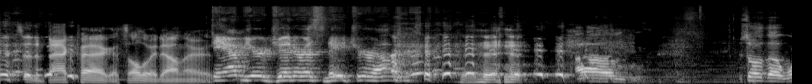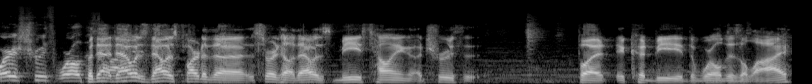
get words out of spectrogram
it's in the backpack. It's all the way down there. Damn your generous nature, Alex. um, so the word is truth, world. but that that was that was part of the storytelling. That was me telling a truth, but it could be the world is a lie.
